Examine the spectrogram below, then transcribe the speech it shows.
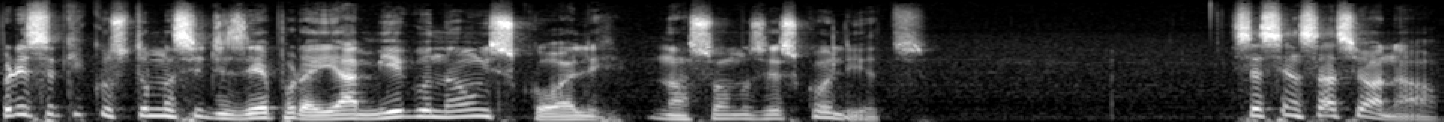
Por isso que costuma se dizer por aí, amigo não escolhe, nós somos escolhidos. Isso é sensacional.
